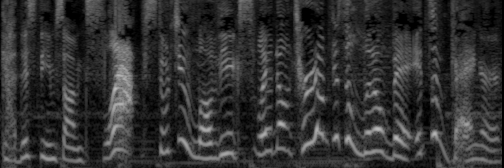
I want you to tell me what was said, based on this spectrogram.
God, this theme song slaps. Don't you love the explain? No, turn it up just a little bit. It's a banger.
